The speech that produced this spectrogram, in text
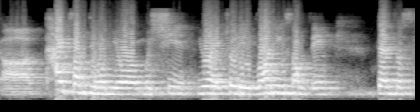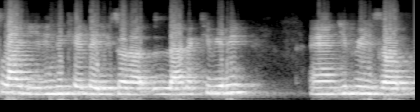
uh, type something on your machine, you're actually running something, that's a slide it indicates that it's a lab activity. And if it's a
